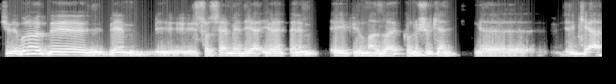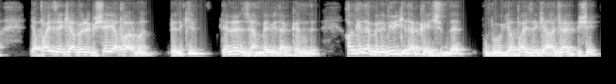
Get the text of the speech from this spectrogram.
Şimdi bunu e, benim e, sosyal medya yönetmenim Eyüp Yılmaz'la konuşurken e, dedim ki ya yapay zeka böyle bir şey yapar mı? Dedi ki deneriz Can Bey bir dakika dedi. Hakikaten böyle bir iki dakika içinde bu yapay zeka acayip bir şey.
